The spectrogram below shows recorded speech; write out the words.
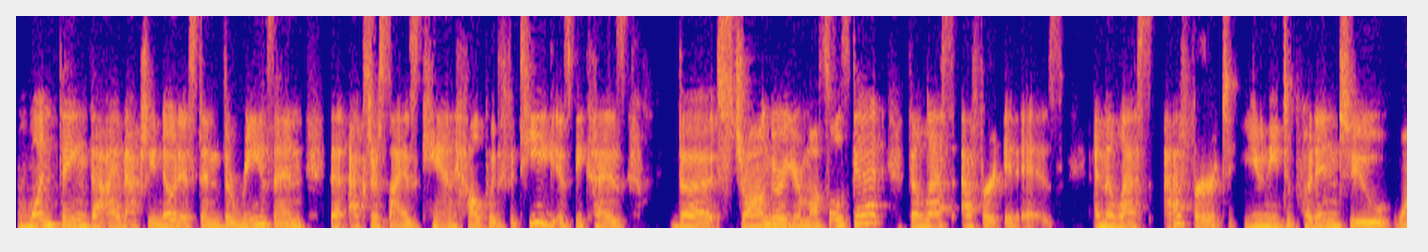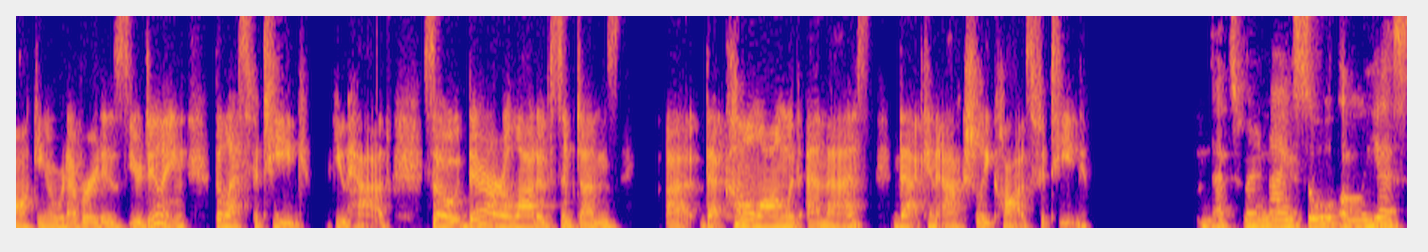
one thing that I've actually noticed, and the reason that exercise can help with fatigue is because the stronger your muscles get, the less effort it is. And the less effort you need to put into walking or whatever it is you're doing, the less fatigue you have. So there are a lot of symptoms uh, that come along with MS that can actually cause fatigue. That's very nice. So uh, yes,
